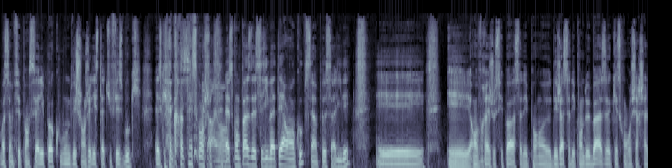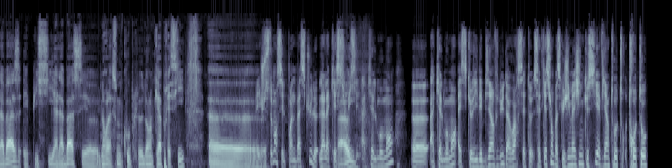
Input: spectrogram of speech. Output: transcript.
Moi, ça me fait penser à l'époque où on devait changer les statuts Facebook. Est-ce que quand est-ce qu'on est-ce qu'on passe de célibataire en couple? C'est un peu ça l'idée. Et et en vrai, je sais pas. Ça dépend. euh, déjà, ça dépend de base. Qu'est-ce qu'on recherche à la base Et puis, si à la base c'est euh, une relation de couple dans le cas précis, euh, Mais justement, c'est le point de bascule. Là, la question, Bah oui. c'est à quel moment, euh, à quel moment est-ce qu'il est bienvenu d'avoir cette cette question? Parce que j'imagine que si elle vient tôt, trop, trop tôt,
